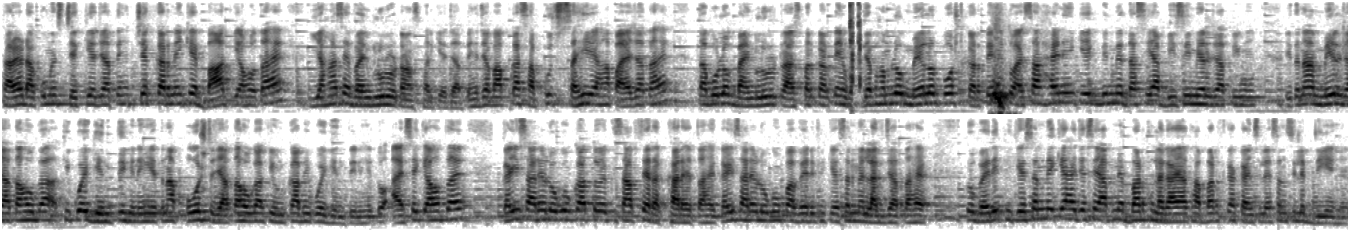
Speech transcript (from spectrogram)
सारे डॉक्यूमेंट्स चेक किए जाते हैं। चेक करने के बाद क्या होता है, यहाँ से बेंगलुरु ट्रांसफ़र किए जाते हैं। जब आपका सब कुछ सही यहाँ पाया जाता है, तब वो लोग बेंगलुरु ट्रांसफ़र करते हैं। जब हम लोग मेल और पोस्ट करते हैं तो ऐसा है नहीं कि एक दिन में दस या बीस ही मेल जाती हूँ। इतना मेल जाता होगा कि कोई गिनती ही नहीं इतना पोस्ट जाता होगा कि उनका भी कोई गिनती नहीं तो ऐसे क्या होता है, कई सारे लोगों का तो एक हिसाब से रखा रहता है। कई सारे लोगों का वेरिफिकेशन में लग जाता है। तो वेरिफिकेशन में क्या है? जैसे आपने बर्थ लगाया था बर्थ का कैंसिलेशन स्लिप दिए हैं।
